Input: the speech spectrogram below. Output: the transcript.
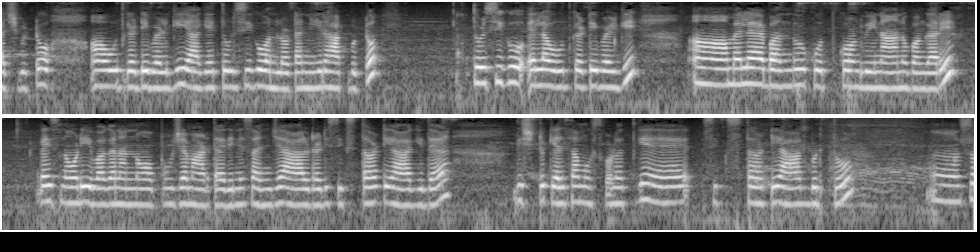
ಹಚ್ಬಿಟ್ಟು ಉದ್ಗಡ್ಡಿ ಬೆಳಗಿ, ಹಾಗೆ ತುಳಸಿಗೂ ಒಂದು ಲೋಟ ನೀರು ಹಾಕ್ಬಿಟ್ಟು, ತುಳಸಿಗೂ ಎಲ್ಲ ಊದ್ಗಡ್ಡಿ ಬೆಳಗಿ ಆಮೇಲೆ ಬಂದು ಕೂತ್ಕೊಂಡ್ವಿ ನಾನು ಬಂಗಾರಿ. ಗೈಸ್ ನೋಡಿ, ಇವಾಗ ನಾನು ಪೂಜೆ ಮಾಡ್ತಾ ಇದ್ದೀನಿ. ಸಂಜೆ ಆಲ್ರೆಡಿ ಸಿಕ್ಸ್ ತರ್ಟಿ ಆಗಿದೆ. ಇದಿಷ್ಟು ಕೆಲಸ ಮುಗಿಸ್ಕೊಳ್ಳೋದ್ಗೆ ಸಿಕ್ಸ್ ತರ್ಟಿ ಆಗಿಬಿಡ್ತು. ಸೊ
